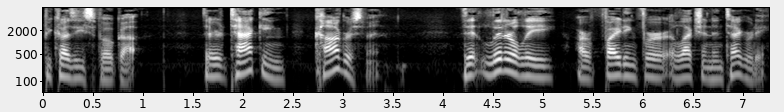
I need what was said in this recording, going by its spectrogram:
because he spoke up. They're attacking congressmen that literally are fighting for election integrity.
